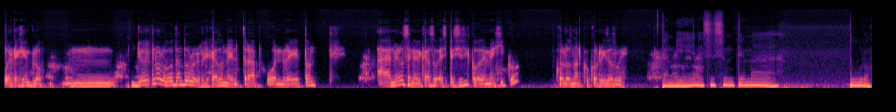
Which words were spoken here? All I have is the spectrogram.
Por ejemplo, mm, yo no lo veo tanto reflejado en el trap o en el reggaetón, al menos en el caso específico de México, con los narcocorridos, güey. También, ese es un tema duro.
